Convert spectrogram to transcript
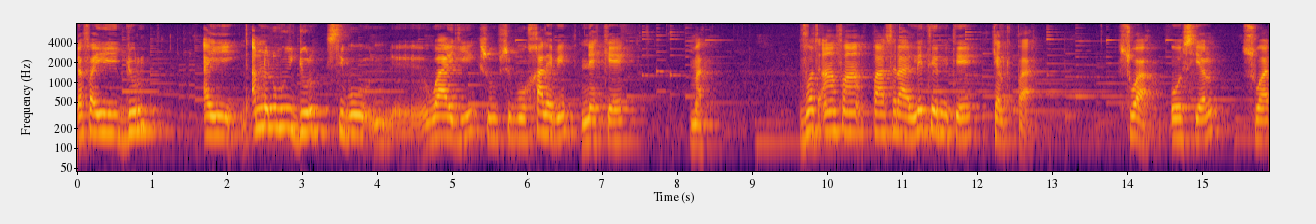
dafay jur ay am na lu muy jur si bu waay ji su si bu xale bi nekkee mag. Votre enfant passera l'éternité quelque part soit au ciel soit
